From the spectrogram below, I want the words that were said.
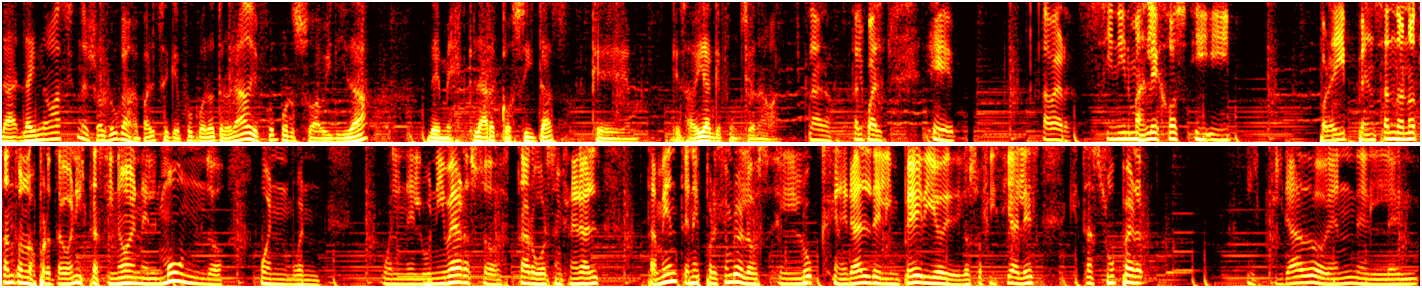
La, innovación de George Lucas me parece que fue por otro lado y fue por su habilidad de mezclar cositas que, que sabía que funcionaban. Claro, tal cual. Eh, a ver, sin ir más lejos y, por ahí pensando no tanto en los protagonistas, sino en el mundo o en, en el universo Star Wars en general, también tenés, por ejemplo, el look general del imperio y de los oficiales, que está súper inspirado en, el- en-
